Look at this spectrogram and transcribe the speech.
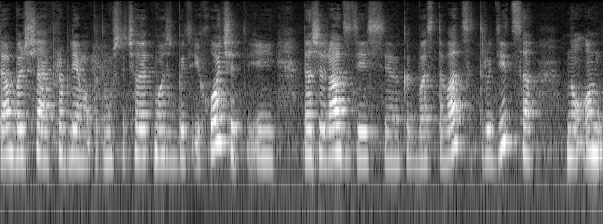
да, большая проблема, потому что человек, может быть, и хочет, и даже рад здесь э, как бы оставаться, трудиться, но он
